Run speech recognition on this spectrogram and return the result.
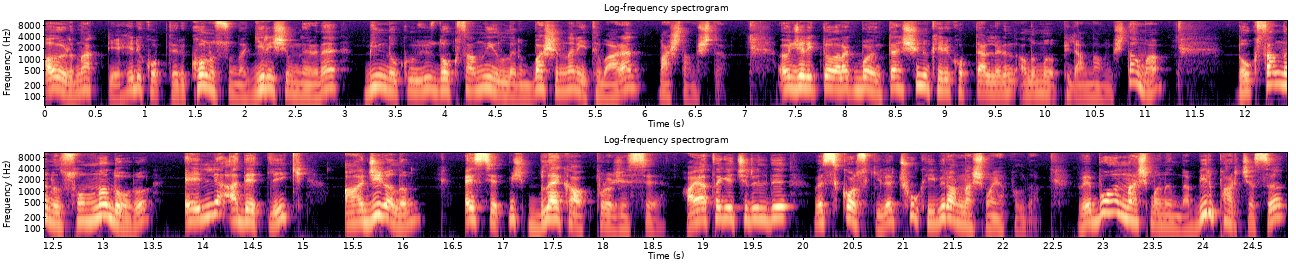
ağır nakliye helikopteri konusunda girişimlerine 1990'lı yılların başından itibaren başlamıştı. Öncelikli olarak Boeing'den Chinook helikopterlerin alımı planlanmıştı ama 90'ların sonuna doğru 50 adetlik acil alım S-70 Black Hawk projesi hayata geçirildi ve Skorsky ile çok iyi bir anlaşma yapıldı. Ve bu anlaşmanın da bir parçası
